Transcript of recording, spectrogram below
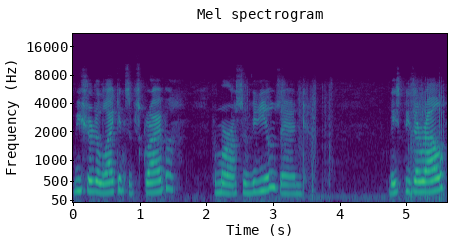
be sure to like and subscribe for more awesome videos and BlazePlayzRL.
